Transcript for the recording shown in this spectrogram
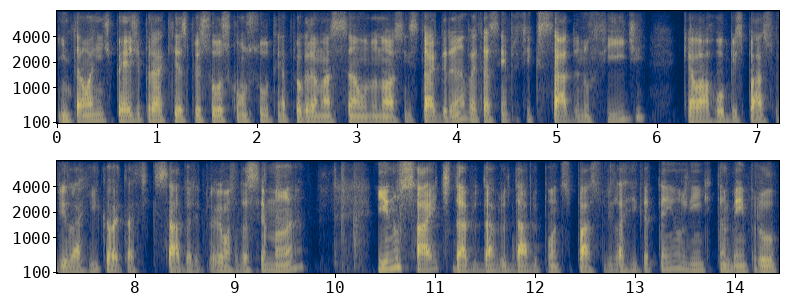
Então a gente pede para que as pessoas consultem a programação no nosso Instagram, vai estar sempre fixado no feed, que é o arroba espaço Vila Rica, vai estar fixado ali a programação da semana. E no site www.espaçovilarica tem um link também para o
